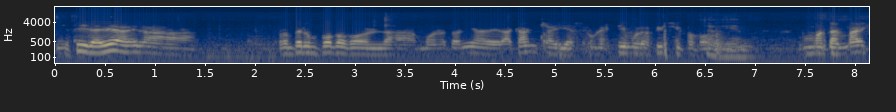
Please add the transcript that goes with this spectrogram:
Y sí, la idea era romper un poco con la monotonía de la cancha y hacer un estímulo físico con un mountain bike,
